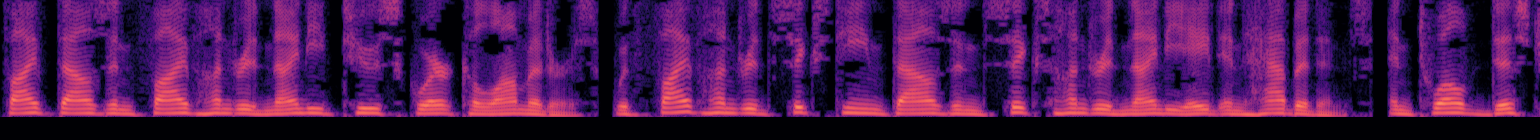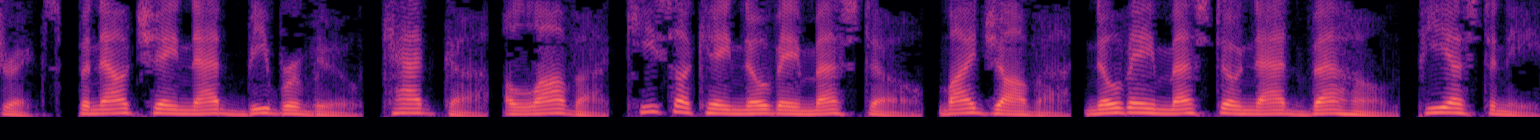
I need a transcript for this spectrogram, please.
5,592 square kilometers, with 516,698 inhabitants, and 12 districts, Bánovce nad Bebravou, Čadca, Ilava, Kysucké Nové Mesto, Myjava, Nové Mesto nad Váhom, Piestany,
